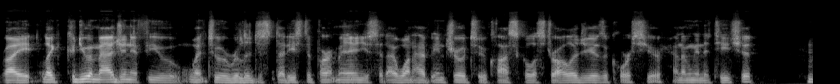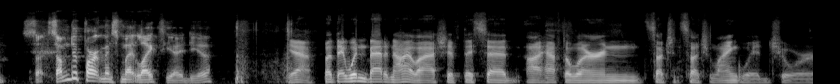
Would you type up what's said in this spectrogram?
Right. Like could you imagine if you went to a religious studies department and you said i want to have intro to classical astrology as a course here and i'm going to teach it? So, some departments might like the idea yeah, but they wouldn't bat an eyelash if they said I have to learn such and such language or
